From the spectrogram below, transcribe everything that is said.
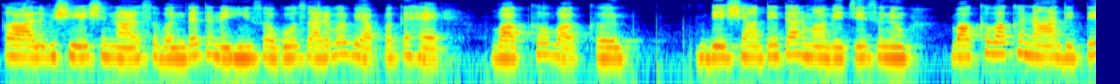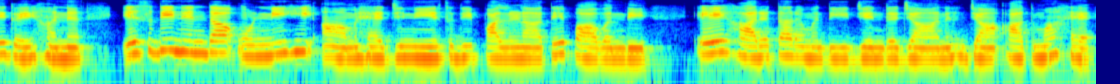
ਕਾਲ ਵਿਸ਼ੇਸ਼ ਨਾਲ ਸੰਬੰਧਿਤ ਨਹੀਂ, ਸਗੋਂ ਸਰਵ ਵਿਆਪਕ ਹੈ। ਵੱਖ-ਵੱਖ ਦੇਸ਼ਾਂ ਤੇ ਧਰਮਾਂ ਵਿੱਚ ਇਸ ਨੂੰ ਵੱਖ-ਵੱਖ ਨਾਂ ਦਿੱਤੇ ਗਏ ਹਨ। ਇਸ ਦੀ ਨਿੰਦਾ ਉਨੀ ਹੀ ਆਮ ਹੈ ਜਿੰਨੀ ਇਸ ਦੀ ਪਾਲਣਾ ਅਤੇ ਪਾਬੰਦੀ। ਇਹ ਹਰ ਧਰਮ ਦੀ ਜਿੰਦ, ਜਾਨ ਜਾਂ ਆਤਮਾ ਹੈ।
